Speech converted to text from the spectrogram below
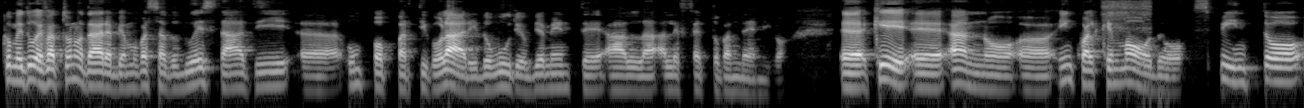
come tu hai fatto notare, abbiamo passato due estati eh, un po' particolari, dovuti ovviamente al, all'effetto pandemico, che hanno in qualche modo spinto,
